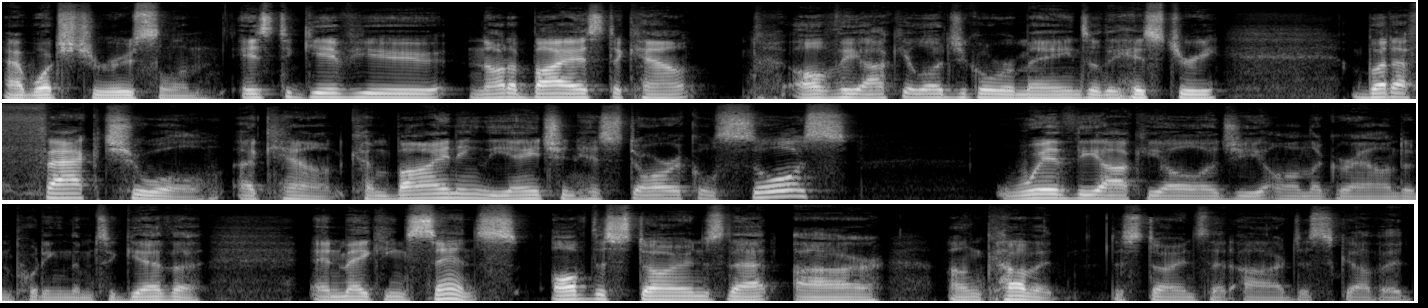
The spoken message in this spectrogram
at Watch Jerusalem is to give you not a biased account of the archaeological remains or the history, but a factual account combining the ancient historical source with the archaeology on the ground and putting them together and making sense of the stones that are uncovered, the stones that are discovered.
